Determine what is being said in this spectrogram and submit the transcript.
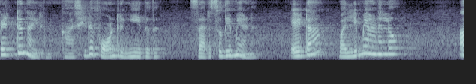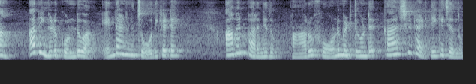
പെട്ടെന്നായിരുന്നു കാശിയുടെ ഫോൺ റിങ് ചെയ്തത് സരസ്വതിയമ്മയാണ്. ഏട്ടാ? വല്യമ്മയാണല്ലോ. ആ അതിങ്ങോട്ട് കൊണ്ടുവാ. എന്താണെന്ന് ചോദിക്കട്ടെ? അവൻ പറഞ്ഞതും പാറു ഫോണും എടുത്തുകൊണ്ട് കാശിയുടെ അടുത്തേക്ക് ചെന്നു.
